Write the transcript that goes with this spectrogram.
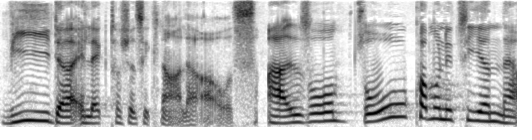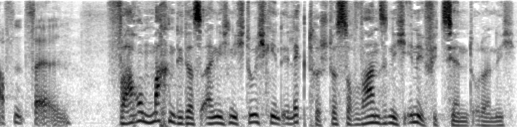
wieder elektrische Signale aus. Also so kommunizieren Nervenzellen. Warum machen die das eigentlich nicht durchgehend elektrisch? Das ist doch wahnsinnig ineffizient, oder nicht?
